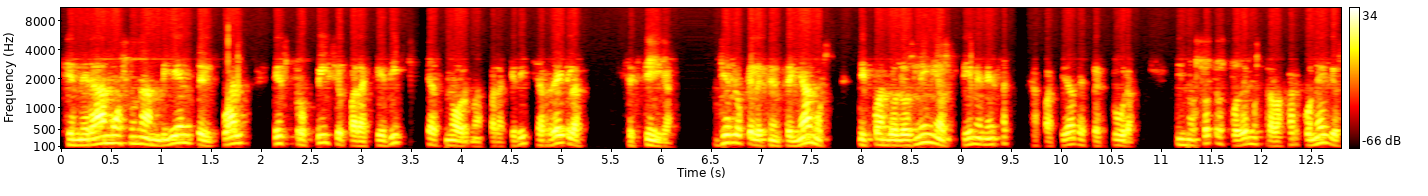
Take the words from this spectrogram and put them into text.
Generamos un ambiente el cual es propicio para que dichas normas, para que dichas reglas se sigan. Y es lo que les enseñamos. Y cuando los niños tienen esa capacidad de apertura y nosotros podemos trabajar con ellos,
